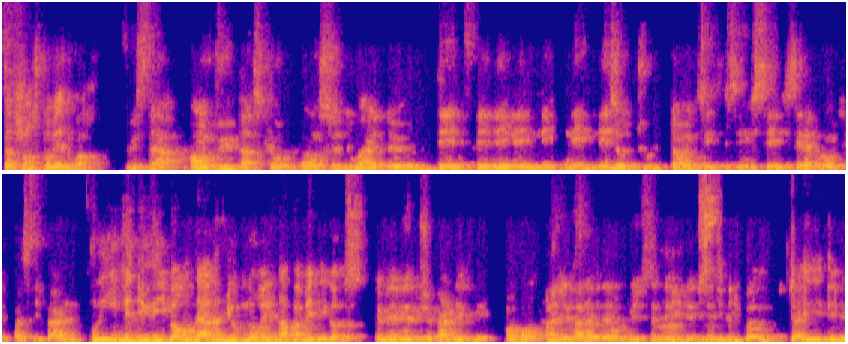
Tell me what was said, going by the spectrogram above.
sachant ce qu'on vient de voir? Tout ça en vue parce qu'on se doit d'aider les, les, les, autres tout le temps et c'est la volonté principale. Oui, mais du vivant, tu as un de nourrir ta femme et tes gosses. Mais, je parle des. En en plus. Si tu peux, tu as une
